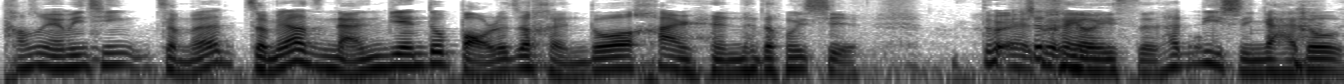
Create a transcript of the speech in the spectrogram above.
唐宋元明清怎么怎么样子，南边都保留着很多汉人的东西，对，这很有意思。它历史应该还都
